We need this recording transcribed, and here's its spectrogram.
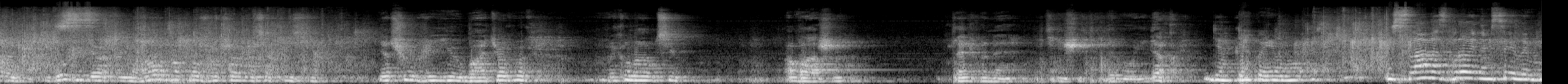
Дякую, дуже дякую. Гарно прозвучалася пісня. Я чув вже її у багатьох виконавців, а ваша теж мене тішить, дивує. Дякую. Дякуємо. І слава Збройним силам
